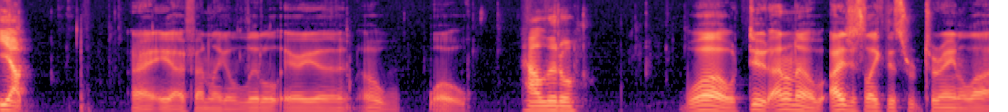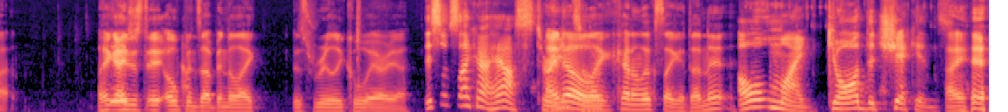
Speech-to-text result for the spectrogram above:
Yep. All right, yeah, I found like a little area. Oh, whoa, How little? whoa, dude. I don't know. I just like this terrain a lot. Like, I just it opens up into like this really cool area. This looks like a house I know, like it kind of looks like it, doesn't it? Oh my God, the chickens. I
